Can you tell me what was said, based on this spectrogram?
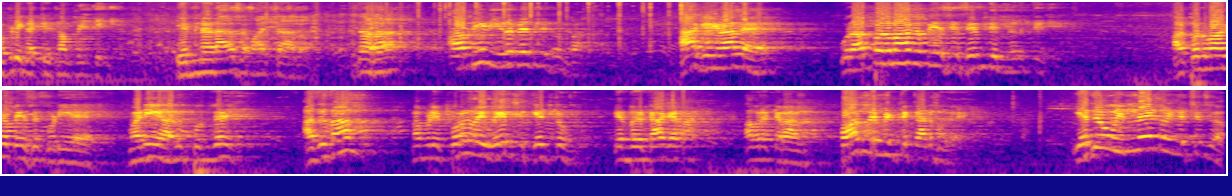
எப்படி கட்டி கம்ப்ளீட்டிங் என்னடா சமாச்சாரம்? என்னடா அப்படின்னு இதை பேசிக்கிட்டு இருப்பான். ஆகையினால ஒரு அற்புதமாக பேசி செந்தில் நிறுத்தி. அற்புதமாக பேசக்கூடிய மணியை அனுப்புங்கள். அதுதான் நம்முடைய குரலை உயர்த்தி கேட்டும் என்பதற்காக நான் அவருக்கு நான் பார்லிமெண்ட்டுக்கு அனுப்புகிறேன் எதுவும் இல்லைன்னு வச்சுக்கோ.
